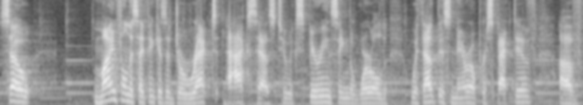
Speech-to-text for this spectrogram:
So Mindfulness, I think, is a direct access to experiencing the world without this narrow perspective of,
